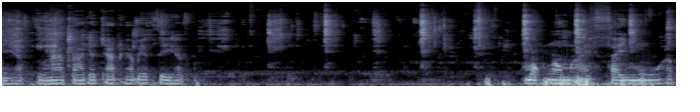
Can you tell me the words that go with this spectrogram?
ี่ครับ ดูหน้าตาชัดๆครับ FC ครับ หมกหน่อไม้ใส่หมูครับ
